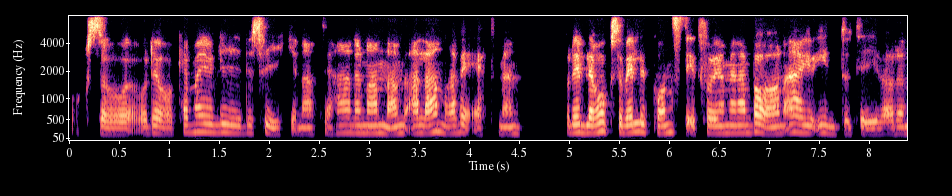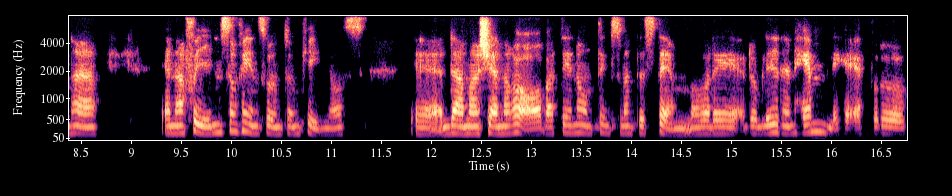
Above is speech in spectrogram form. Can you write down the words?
Också, och då kan man ju bli besviken att ja, någon annan, alla andra vet. Men, och det blir också väldigt konstigt, för jag menar barn är ju intuitiva och den här energin som finns runt omkring oss, eh, där man känner av att det är någonting som inte stämmer och det, då blir det en hemlighet och då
